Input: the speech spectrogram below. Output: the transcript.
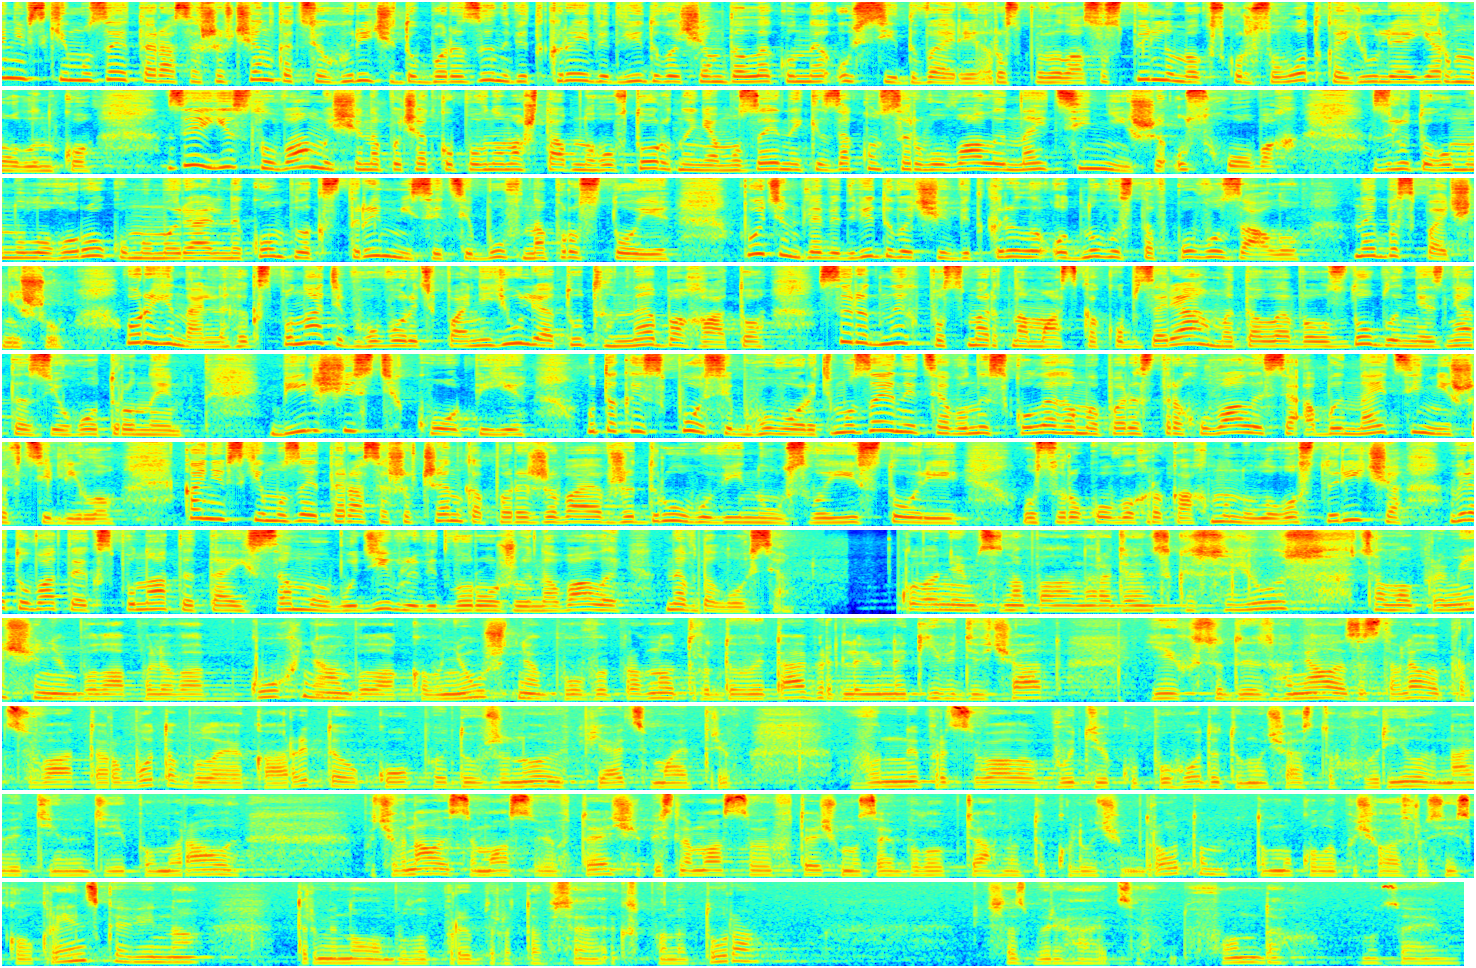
Канівський музей Тараса Шевченка цьогоріч до березин відкриє відвідувачам далеко не усі двері, розповіла Суспільному екскурсоводка Юлія Ярмоленко. За її словами, ще на початку повномасштабного вторгнення музейники законсервували найцінніше у сховах. З лютого минулого року меморіальний комплекс три місяці був на простої. Потім для відвідувачів відкрили одну виставкову залу, найбезпечнішу. Оригінальних експонатів, говорить пані Юлія, тут небагато. Серед них посмертна маска кобзаря, металеве оздоблення зняте з його труни. Більшість копії. У такий спосіб, говорить музейниця, вони з колегами перестрахувалися, аби найцінніше вціліло. Канівський музей Тараса Шевченка переживає вже другу війну у своїй історії. У 40-х роках минулого сторіччя врятувати експонати та й саму будівлю від ворожої навали не вдалося. Коли німці напали на радянський союз, в цьому приміщенні була польова кухня, була ковнюшня, був виправно-трудовий табір для юнаків і дівчат. Їх сюди зганяли, заставляли працювати. Робота була яка рити окопи довжиною в 5 метрів. Вони працювали в будь-яку погоду, тому часто хворіли, навіть іноді і помирали. Починалися масові втечі. Після масових втеч музей було обтягнуто колючим дротом. Тому, коли почалась російсько-українська війна, терміново була прибрата вся експонатура. Все зберігається в фондах музею.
